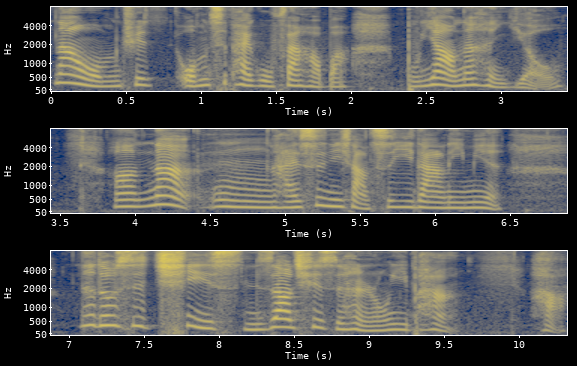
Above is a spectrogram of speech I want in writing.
那我们去我们吃排骨饭好不好？不要，那很油。嗯、呃，那嗯，还是你想吃意大利面？那都是起司，你知道起司很容易胖。好，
